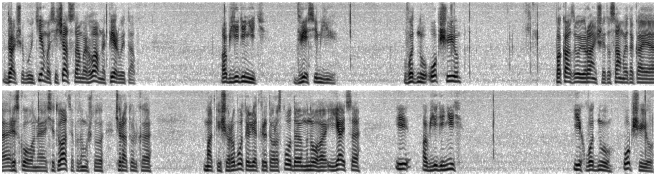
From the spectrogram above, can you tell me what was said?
дальше будет тема. Сейчас самое главное, первый этап. Объединить две семьи в одну общую. Показываю раньше, это самая такая рискованная ситуация, потому что вчера только матки еще работали, открытого расплода много и яйца. И объединить их в одну общую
